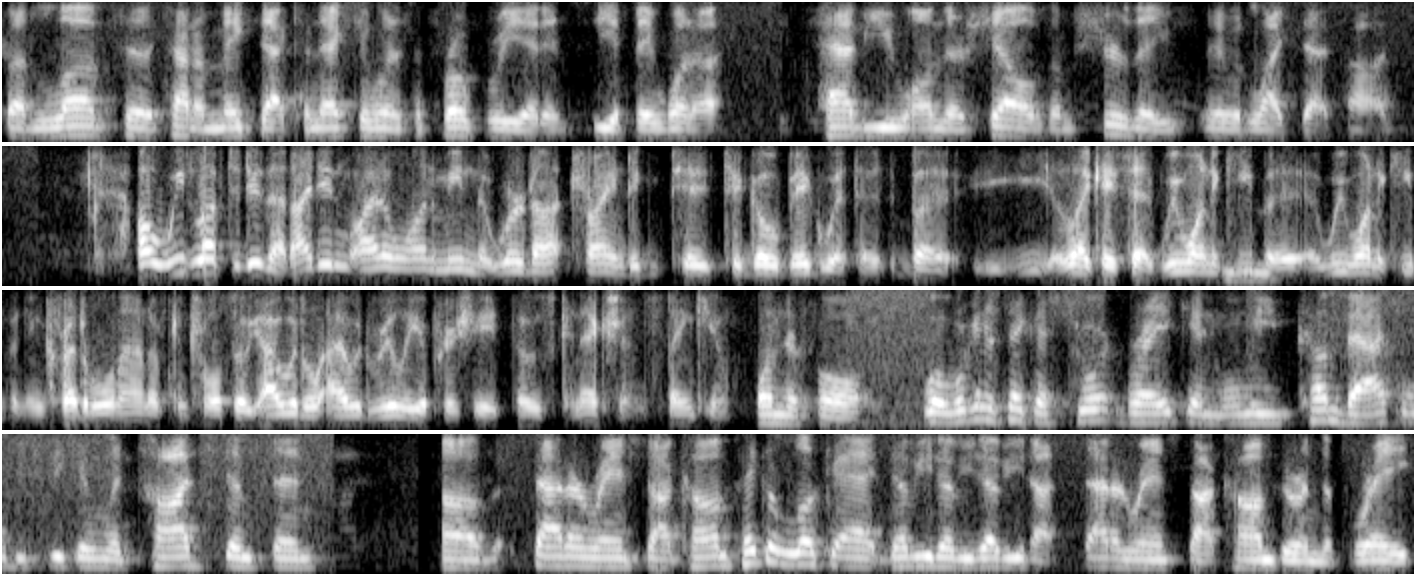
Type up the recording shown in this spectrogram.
So I'd love to kind of make that connection when it's appropriate and see if they want to have you on their shelves. I'm sure they they would like that, Todd. Oh, we'd love to do that. I didn't. I don't want to mean that we're not trying to to, to go big with it, but like I said, we want to keep mm-hmm. a we want to keep an incredible amount of control. So I would I would really appreciate those connections. Thank you. Wonderful. Well, we're going to take a short break, and when we come back, we'll be speaking with Todd Simpson of SaturnRanch.com. Take a look at www.saturnranch.com during the break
